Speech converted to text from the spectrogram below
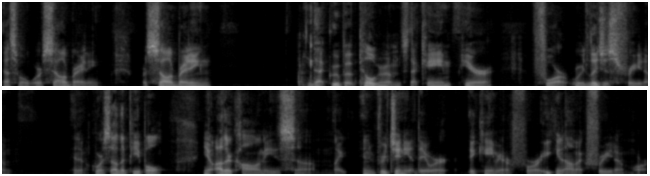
that's what we're celebrating. We're celebrating that group of pilgrims that came here for religious freedom, and of course, other people, you know, other colonies um, like in Virginia, they were they came here for economic freedom or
